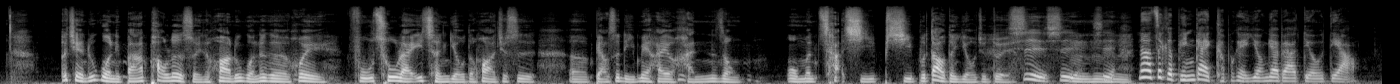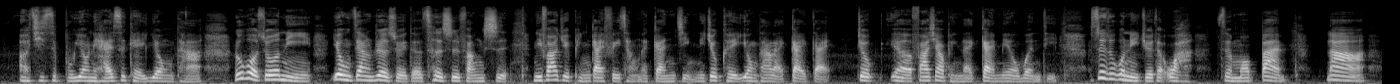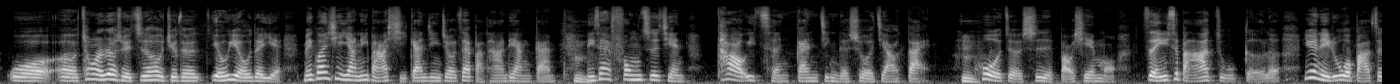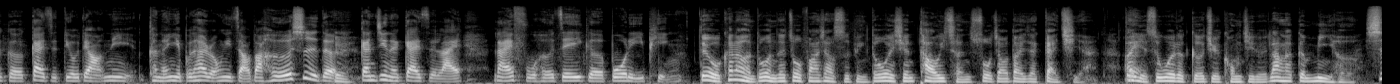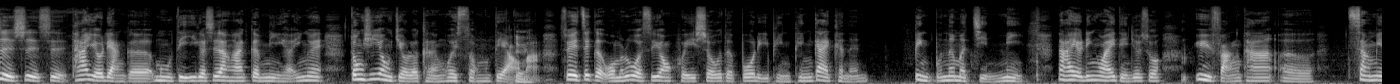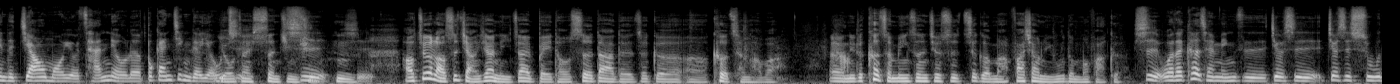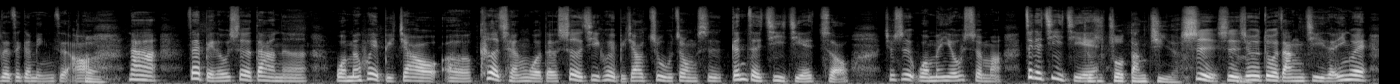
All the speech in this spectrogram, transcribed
而且如果你把它泡热水的话，如果那个会浮出来一层油的话，就是呃表示里面还有含那种我们擦洗洗不到的油，就对了。是是是，那这个瓶盖可不可以用？要不要丢掉？啊，其实不用，你还是可以用它。如果说你用这样热水的测试方式，你发觉瓶盖非常的干净，你就可以用它来盖盖，就呃发酵瓶来盖没有问题。可是如果你觉得哇怎么办？那我呃冲了热水之后觉得油油的也没关系一样，你把它洗干净之后再把它晾干，你在封之前套一层干净的塑胶袋。或者是保鲜膜，等于是把它阻隔了。因为你如果把这个盖子丢掉，你可能也不太容易找到合适的、干净的盖子来来符合这一个玻璃瓶。对，我看到很多人在做发酵食品，都会先套一层塑胶袋再盖起来，那也是为了隔绝空气的，让它更密合。是是是，它有两个目的，一个是让它更密合，因为东西用久了可能会松掉嘛。所以这个我们如果是用回收的玻璃瓶，瓶盖可能。并不那么紧密。那还有另外一点，就是说预防它呃上面的胶膜有残留了不干净的油脂再渗进去。嗯，是。好，最后老师讲一下你在北投社大的这个呃课程好不好？呃，你的课程名称就是这个吗？发酵女巫的魔法课是我的课程名字，就是就是书的这个名字哦。那在北投社大呢，我们会比较呃课程，我的设计会比较注重是跟着季节走，就是我们有什么这个季节就是做当季的，是是就是做当季的，因为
